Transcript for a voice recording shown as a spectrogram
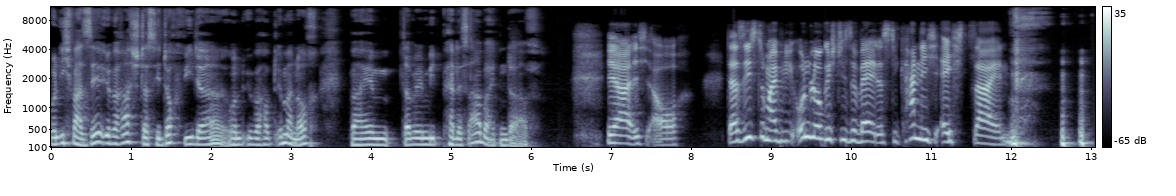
Und ich war sehr überrascht, dass sie doch wieder und überhaupt immer noch beim Double Meat Palace arbeiten darf. Ja, ich auch. Da siehst du mal, wie unlogisch diese Welt ist. Die kann nicht echt sein.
